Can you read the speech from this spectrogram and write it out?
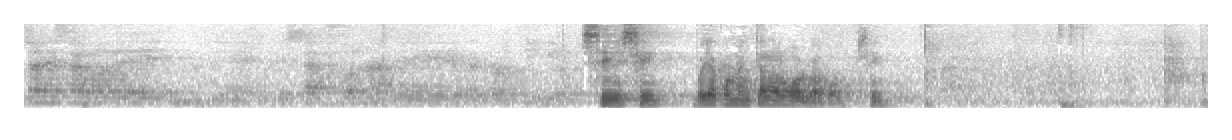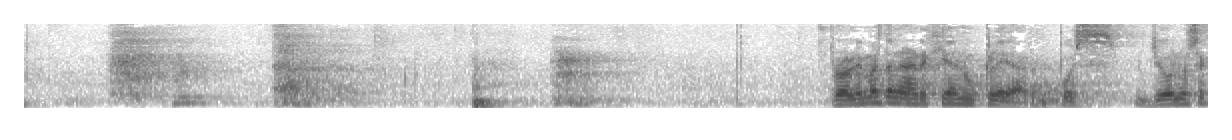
sabes algo de, de esa zona de retortillo? Sí, sí. Voy a comentar algo luego. Sí. Problemas de la energía nuclear. Pues yo los he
